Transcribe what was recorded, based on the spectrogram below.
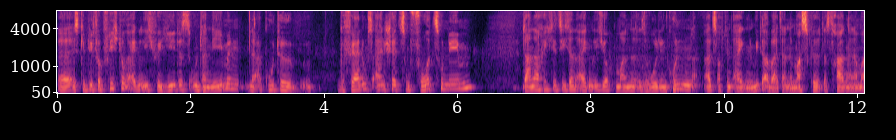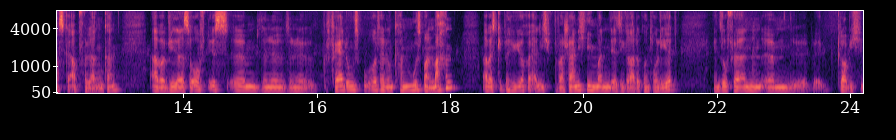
Äh, es gibt die Verpflichtung eigentlich für jedes Unternehmen, eine akute Gefährdungseinschätzung vorzunehmen. Danach richtet sich dann eigentlich, ob man sowohl den Kunden als auch den eigenen Mitarbeitern eine Maske, das Tragen einer Maske abverlangen kann. Aber wie das so oft ist, ähm, so eine, so eine Gefährdungsbeurteilung kann, muss man machen. Aber es gibt natürlich auch ehrlich wahrscheinlich niemanden, der sie gerade kontrolliert. Insofern ähm, glaube ich,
